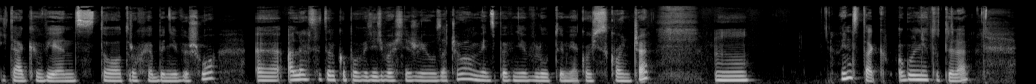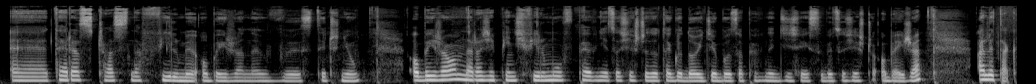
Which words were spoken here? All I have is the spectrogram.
i tak, więc to trochę by nie wyszło, e, ale chcę tylko powiedzieć właśnie, że ją zaczęłam, więc pewnie w lutym jakoś skończę. Mm, więc tak, ogólnie to tyle. E, teraz czas na filmy obejrzane w styczniu. Obejrzałam na razie pięć filmów, pewnie coś jeszcze do tego dojdzie, bo zapewne dzisiaj sobie coś jeszcze obejrzę. Ale tak,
